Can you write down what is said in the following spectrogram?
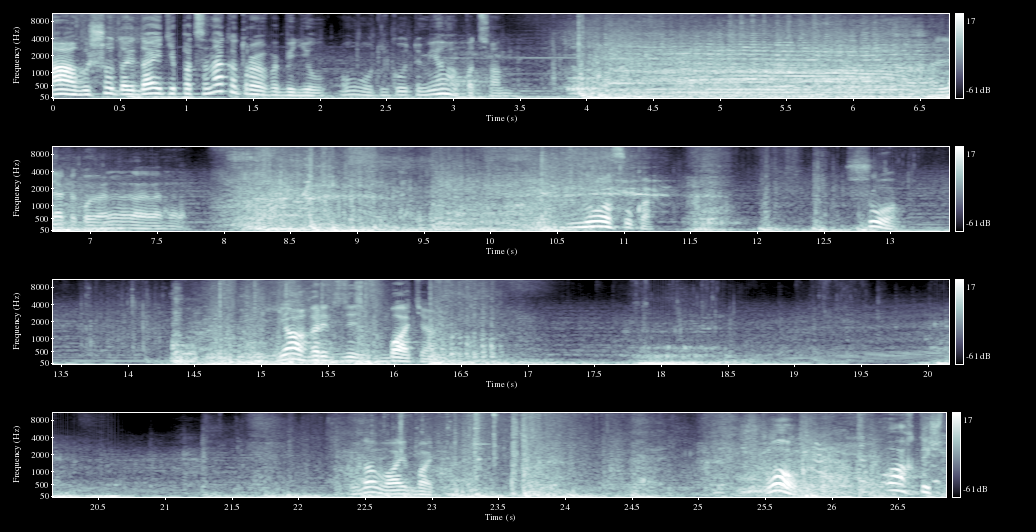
А, вы что, доедаете пацана, который я победил? О, тут какой-то мега пацан. Ля какой. Ну, сука. Шо? Я, говорит, здесь батя. Ну давай, бать. О! Ах ты что?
